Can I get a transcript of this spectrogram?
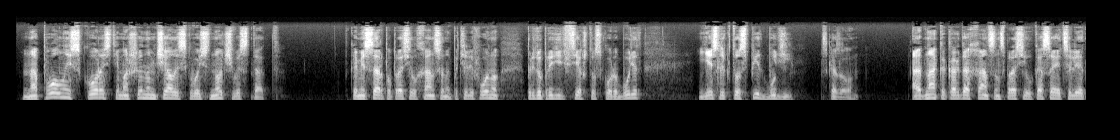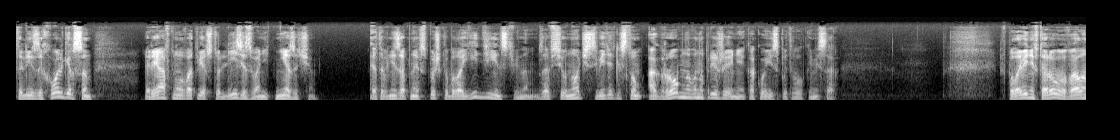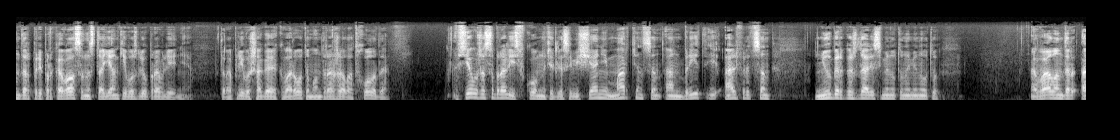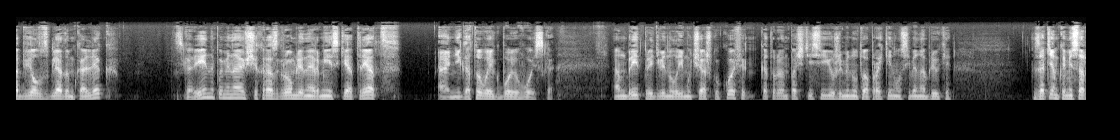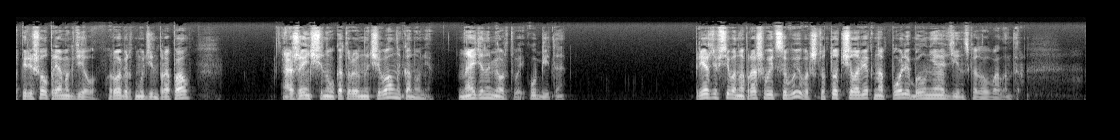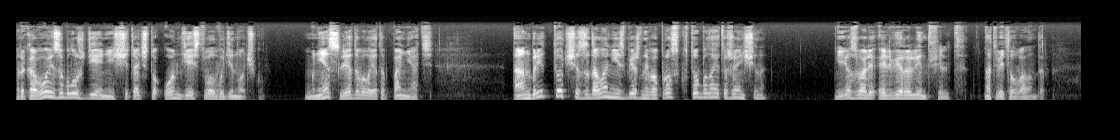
На полной скорости машина мчалась сквозь ночь в Эстат. Комиссар попросил Хансена по телефону предупредить всех, что скоро будет. «Если кто спит, буди», — сказал он. Однако, когда Хансен спросил, касается ли это Лизы Хольгерсон, рявкнул в ответ, что Лизе звонить незачем. Эта внезапная вспышка была единственным за всю ночь свидетельством огромного напряжения, какое испытывал комиссар. В половине второго Валандер припарковался на стоянке возле управления. Торопливо шагая к воротам, он дрожал от холода. Все уже собрались в комнате для совещаний. Мартинсон, Анбрид и Альфредсон Нюберга ждали с минуты на минуту. Валандер обвел взглядом коллег, скорее напоминающих разгромленный армейский отряд, а не готовые к бою войска. Анбрид придвинул ему чашку кофе, которую он почти сию же минуту опрокинул себе на брюки. Затем комиссар перешел прямо к делу. Роберт Мудин пропал, а женщина, у которой он ночевал накануне, найдена мертвой, убита. Прежде всего напрашивается вывод, что тот человек на поле был не один, сказал Валандер. Роковое заблуждение считать, что он действовал в одиночку. Мне следовало это понять. Анбрид тотчас задала неизбежный вопрос, кто была эта женщина. Ее звали Эльвира Линдфельд, ответил Валандер.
